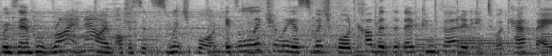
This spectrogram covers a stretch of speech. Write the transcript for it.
For example, right now I'm opposite Switchboard. It's literally a switchboard cupboard that they've converted into a cafe.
